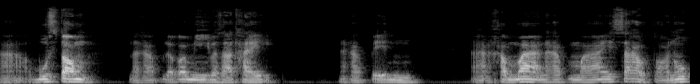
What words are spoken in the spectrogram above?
อ่าบูสตอมนะครับ แล้วก็มีภาษาไทยนะครับ เป็นอ่าคำว่านะครับ ไม้เศร้าต่อนก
